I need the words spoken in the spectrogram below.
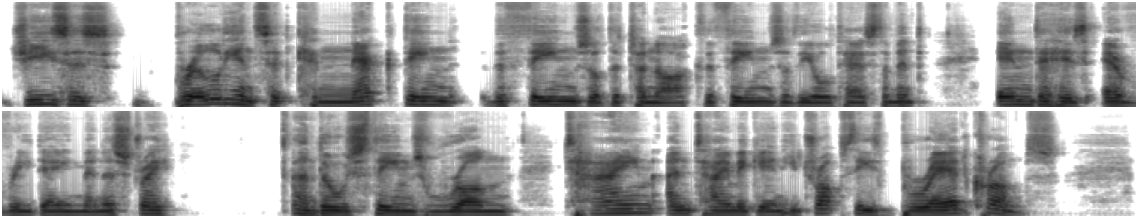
Jesus' brilliance at connecting the themes of the Tanakh, the themes of the Old Testament into his everyday ministry. And those themes run time and time again. He drops these breadcrumbs.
